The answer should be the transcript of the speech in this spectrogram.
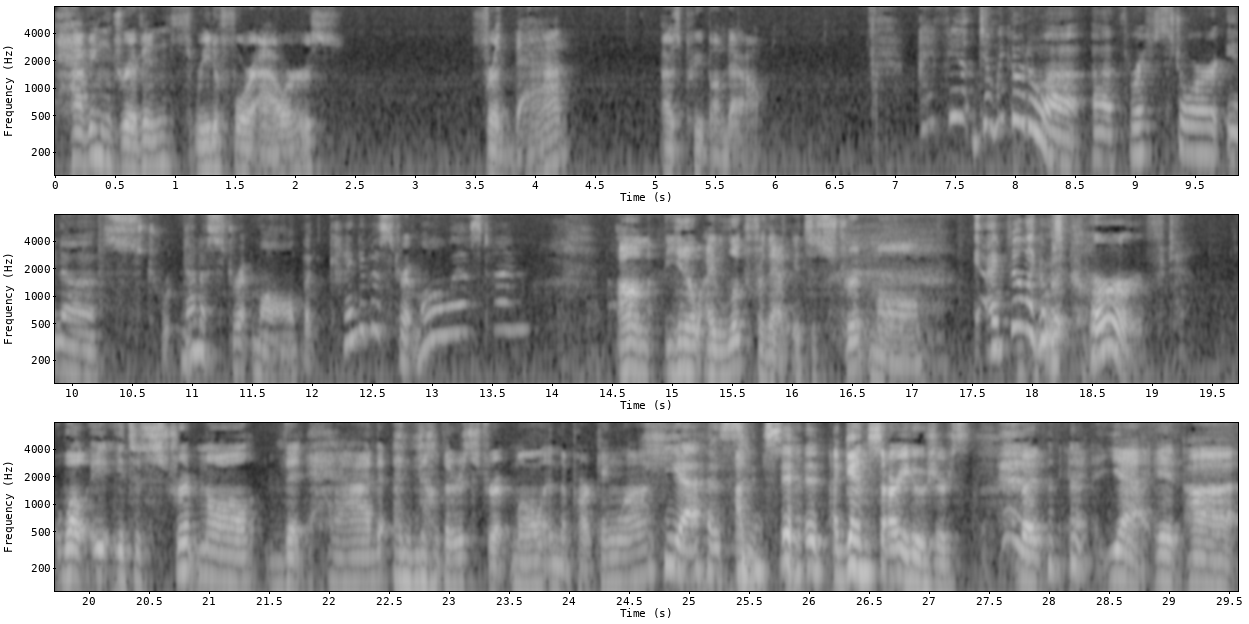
having driven three to four hours for that, I was pretty bummed out. I feel. Didn't we go to a, a thrift store in a stri- not a strip mall, but kind of a strip mall last time? Um, you know, I looked for that. It's a strip mall. I feel like it was curved. Well, it, it's a strip mall that had another strip mall in the parking lot. Yes, I'm- it did. Again, sorry, Hoosiers, but uh, yeah, it. Uh,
